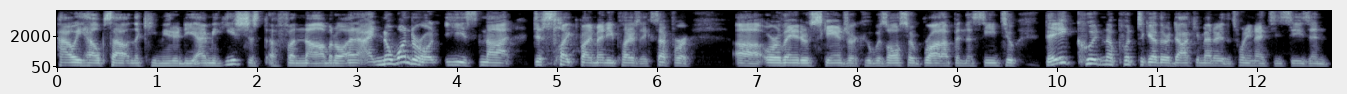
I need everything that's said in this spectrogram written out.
how he helps out in the community. I mean, he's just a phenomenal and I no wonder he's not disliked by many players except for uh, Orlando Scandrick, who was also brought up in the scene too. They couldn't have put together a documentary of the 2019 season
